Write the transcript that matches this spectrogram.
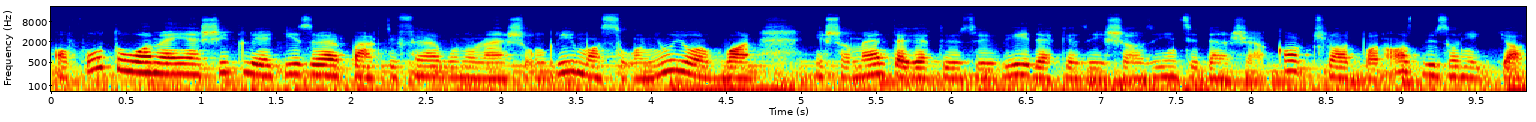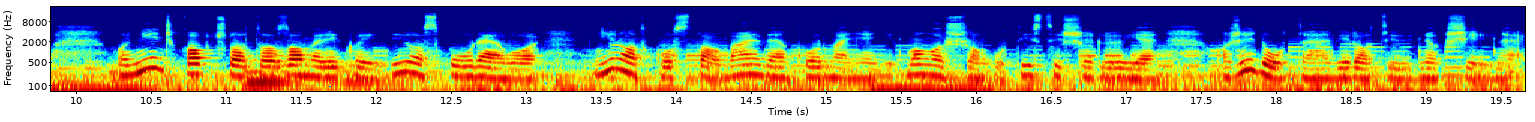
A fotó, amelyen Sikli egy izrael párti felvonuláson grimaszol New Yorkban, és a mentegetőző védekezése az incidenssel kapcsolatban azt bizonyítja, hogy nincs kapcsolata az amerikai diaszpórával, nyilatkozta a Biden kormány egyik magasrangú tisztviselője a zsidó távirati ügynökségnek.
